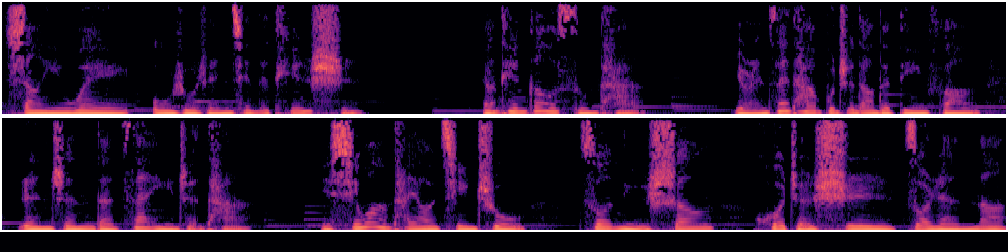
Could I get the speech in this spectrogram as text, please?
像一位误入人间的天使。良田告诉他，有人在他不知道的地方认真的在意着他，也希望他要记住，做女生或者是做人呢，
